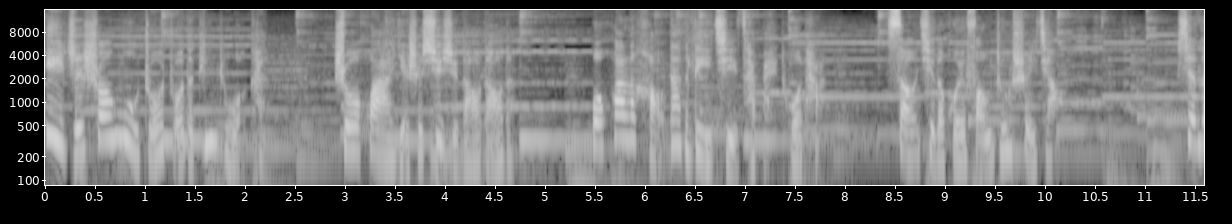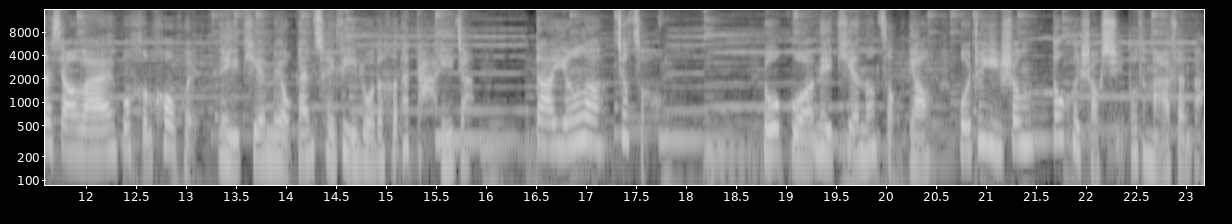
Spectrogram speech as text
一直双目灼灼地盯着我看。说话也是絮絮叨叨的，我花了好大的力气才摆脱他，丧气的回房中睡觉。现在想来，我很后悔那一天没有干脆利落的和他打一架，打赢了就走。如果那天能走掉，我这一生都会少许多的麻烦吧。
